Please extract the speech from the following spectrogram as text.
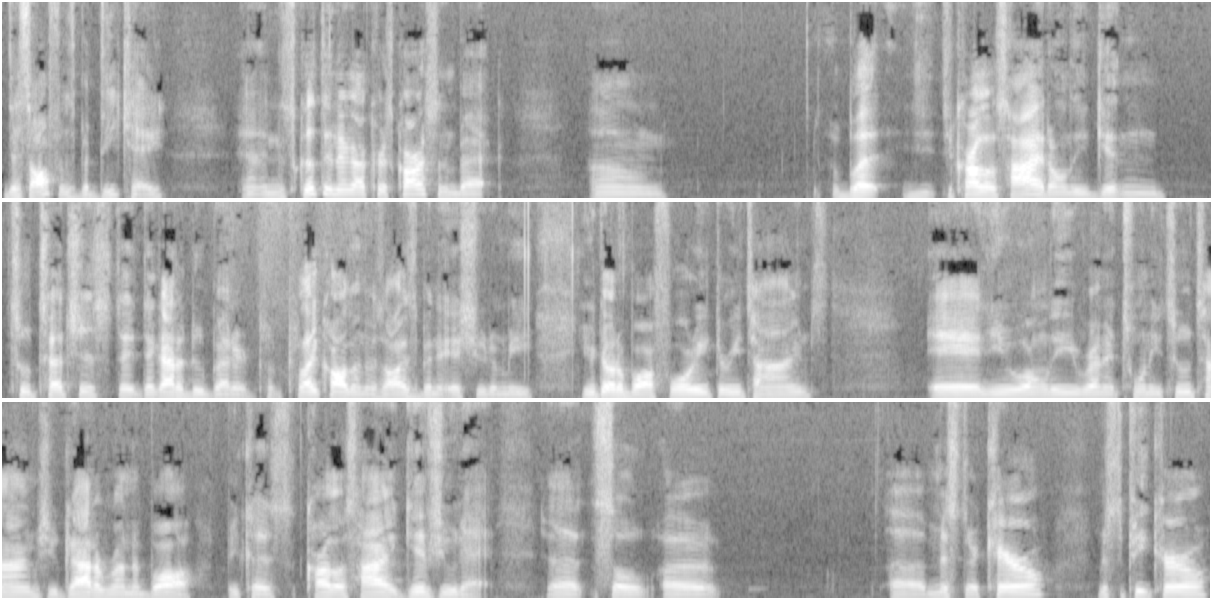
this offense, but DK, and it's a good thing they got Chris Carson back. Um, but Carlos Hyde only getting two touches. They they got to do better. Play calling has always been an issue to me. You throw the ball 43 times and you only run it 22 times. You got to run the ball because Carlos Hyde gives you that. Uh, so, uh, uh, Mr. Carroll, Mr. Pete Carroll,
